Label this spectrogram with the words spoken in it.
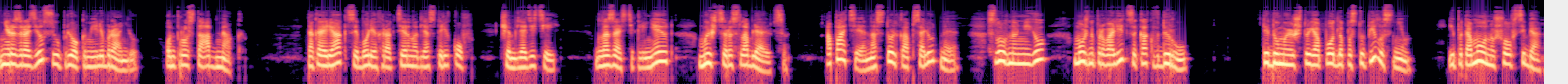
не разразился упреками или бранью, он просто обмяк. Такая реакция более характерна для стариков, чем для детей. Глаза стекленеют, мышцы расслабляются. Апатия настолько абсолютная, словно в нее можно провалиться, как в дыру. Ты думаешь, что я подло поступила с ним, и потому он ушел в себя?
